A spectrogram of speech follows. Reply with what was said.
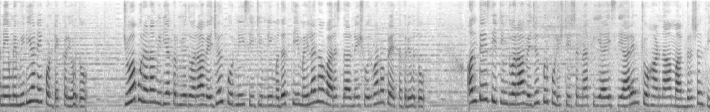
અને એમણે મીડિયાને કોન્ટેક્ટ કર્યો હતો. જુહાપુરાના મીડિયા કર્મીઓ દ્વારા વેજલપુરની સી ટીમની મદદથી મહિલાના વારસદારને શોધવાનો પ્રયત્ન કર્યો હતો. અંતે સી ટીમ દ્વારા વેજલપુર પોલીસ સ્ટેશનના પીઆઈ શ્રી આર એમ ચૌહાણના માર્ગદર્શનથી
